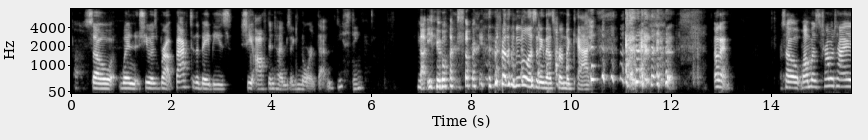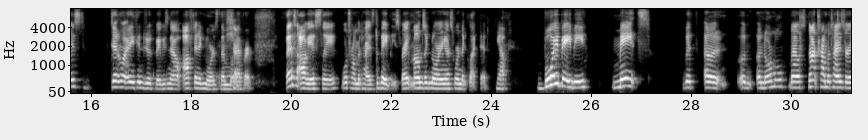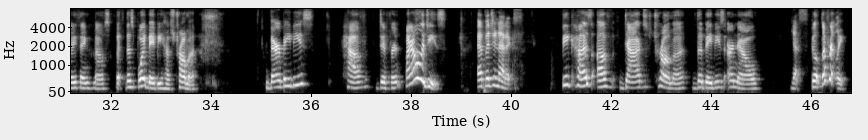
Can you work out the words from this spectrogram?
Oh. So when she was brought back to the babies, she oftentimes ignored them. You stink. Not you. I'm sorry. For the people listening, that's from the cat. okay. So mom was traumatized, didn't want anything to do with the babies now, often ignores them, Sure. whatever. This obviously will traumatize the babies, right? Mom's ignoring us, we're neglected. Yep. Boy baby mates with a, a, a normal mouse, not traumatized or anything, mouse, but this boy baby has trauma. Their babies have different biologies Epigenetics. because of dad's trauma, the babies are now Yes. built differently.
